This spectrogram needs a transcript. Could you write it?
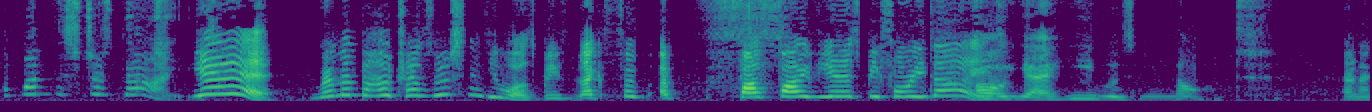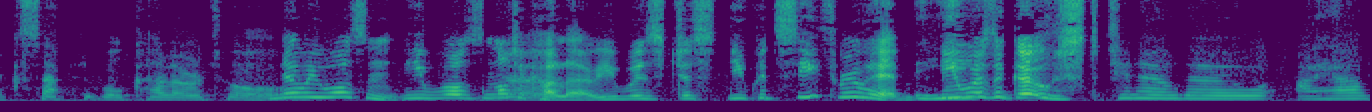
The one that's just died. Yeah. Remember how translucent he was? Be- like for, uh, about five years before he died. Oh yeah, he was not an acceptable color at all. No, he wasn't. He was not a colour. He was just, you could see through him. He, He- was a ghost. Do you know though? I have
